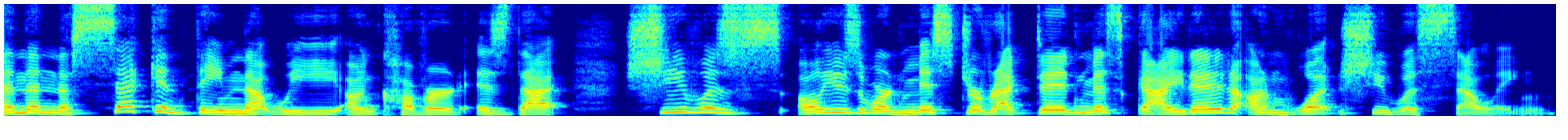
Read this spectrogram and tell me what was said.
And then the second theme that we uncovered is that she was, I'll use the word misdirected, misguided on what she was selling.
